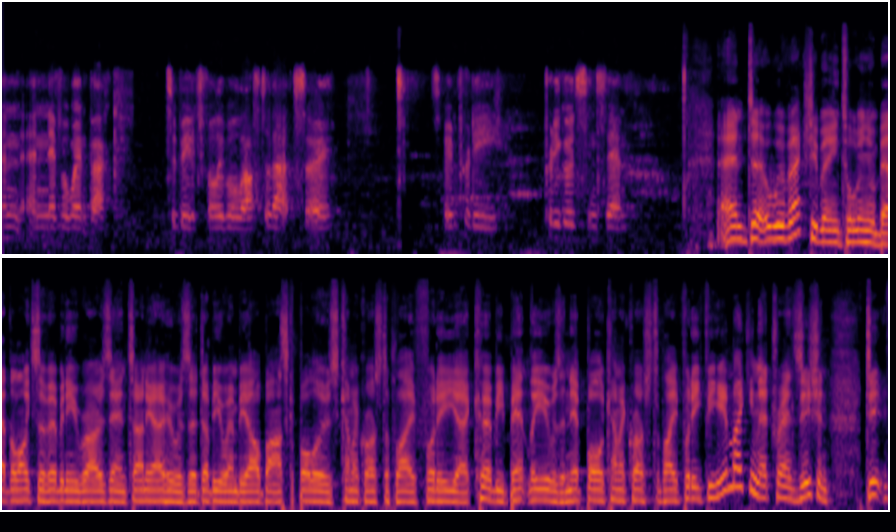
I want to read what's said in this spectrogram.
and, and never went back to beach volleyball after that. So it's been pretty pretty good since then. And uh, we've actually been talking about the likes of Ebony Rose Antonio, who was a WNBL basketballer who's come across to play footy. Uh, Kirby Bentley, who was a netballer, come across to play footy. For you making that transition, did,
